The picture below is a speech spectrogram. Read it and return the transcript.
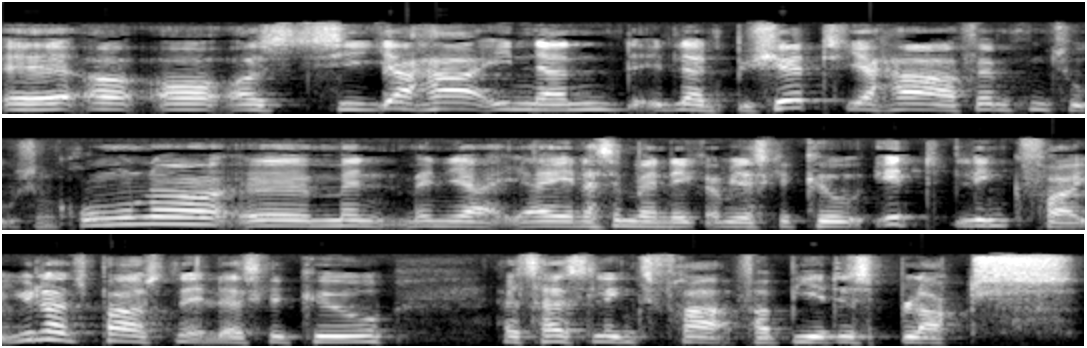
øh, og, og, og sige, jeg har en eller anden, et eller andet budget, jeg har 15.000 kroner, øh, men, men jeg, jeg aner simpelthen ikke, om jeg skal købe et link fra Jyllandsposten, eller jeg skal købe 50 links fra, fra Birtes Blogs.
